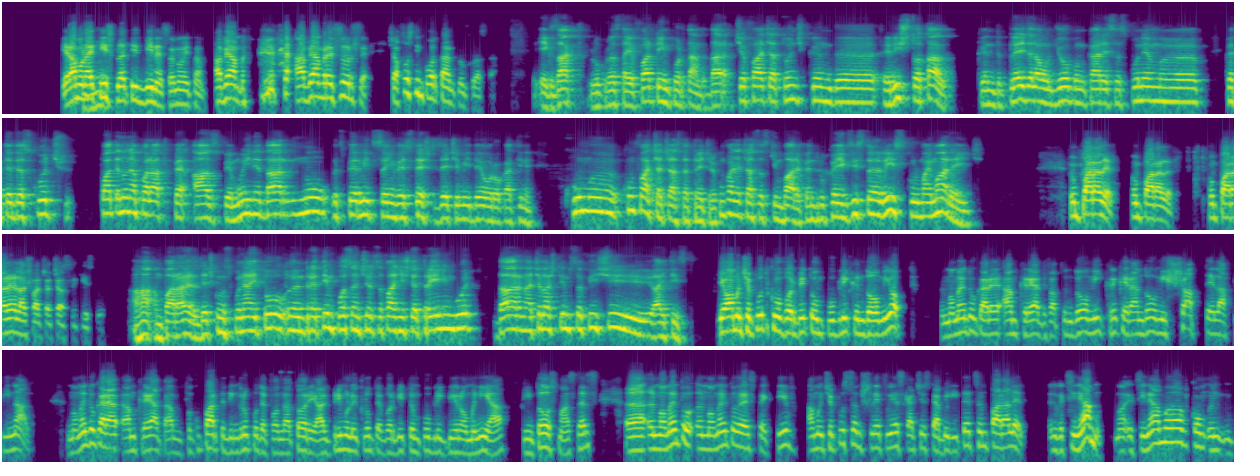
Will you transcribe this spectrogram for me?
Eram un mm-hmm. IT plătit bine, să nu uităm. Aveam, aveam resurse. Și a fost important lucrul ăsta. Exact, lucrul ăsta e foarte important. Dar ce faci atunci când uh, riști total? Când pleci de la un job în care, să spunem, uh, că te descurci, poate nu neapărat pe azi, pe mâine, dar nu îți permiți să investești 10.000 de euro ca tine. Cum, uh, cum faci această trecere? Cum faci această schimbare? Pentru că există riscul mai mare aici. În paralel, în paralel. În paralel aș face această chestie. Aha, în paralel. Deci, cum spuneai tu, între timp poți să încerci să faci niște traininguri, dar în același timp să fii și ITist. Eu am început cu vorbitul în public în 2008. În momentul în care am creat, de fapt în 2000, cred că era în 2007 la final. În momentul în care am creat, am făcut parte din grupul de fondatori al primului club de vorbit în public din România, prin Toastmasters, uh, în momentul, în momentul respectiv am început să-mi șlefuiesc aceste abilități în paralel. Pentru că țineam, țineam uh,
